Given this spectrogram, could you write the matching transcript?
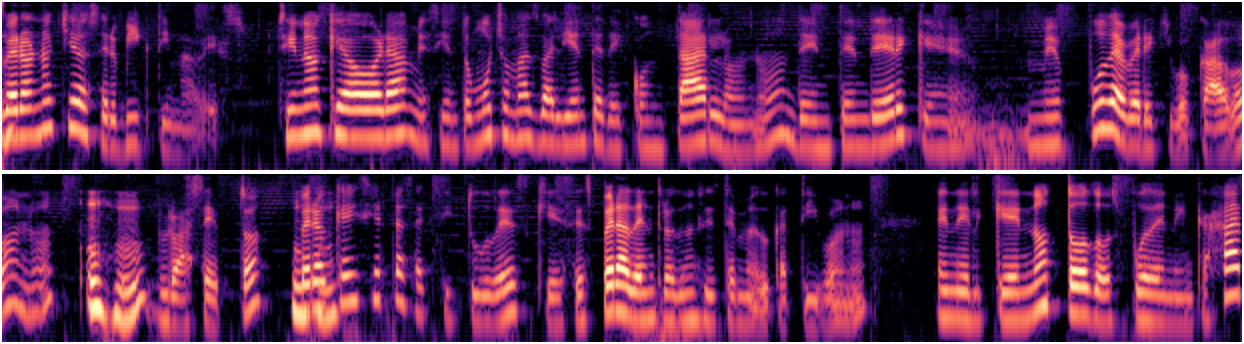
Pero no quiero ser víctima de eso, sino que ahora me siento mucho más valiente de contarlo, ¿no? De entender que me pude haber equivocado, ¿no? Lo acepto, pero que hay ciertas actitudes que se espera dentro de un sistema educativo, ¿no? En el que no todos pueden encajar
